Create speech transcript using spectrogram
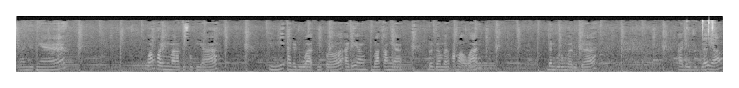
Selanjutnya uang koin 500 rupiah. Ini ada dua tipe ada yang belakangnya bergambar pahlawan dan burung garuda. Ada juga yang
